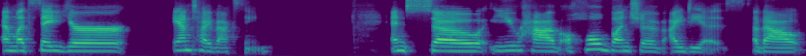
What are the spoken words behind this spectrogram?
And let's say you're anti vaccine. And so you have a whole bunch of ideas about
